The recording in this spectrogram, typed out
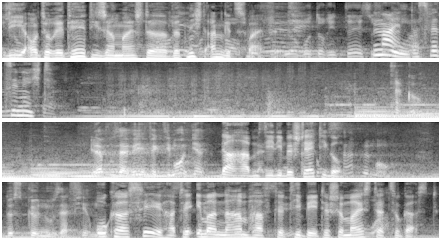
Die Autorität dieser Meister wird nicht angezweifelt. Nein, das wird sie nicht. Da haben Sie die Bestätigung. OKC hatte immer namhafte tibetische Meister zu Gast.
